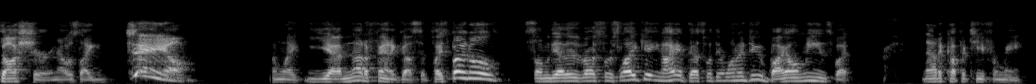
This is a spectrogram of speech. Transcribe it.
gusher. And I was like, damn, I'm like, yeah, I'm not a fan of gusset plates, but I know some of the other wrestlers like it. You know, hey, if that's what they want to do, by all means, but not a cup of tea for me.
